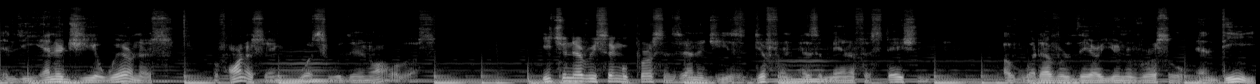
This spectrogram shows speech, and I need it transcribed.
and the energy awareness of harnessing what's within all of us. Each and every single person's energy is different as a manifestation of whatever their universal and the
